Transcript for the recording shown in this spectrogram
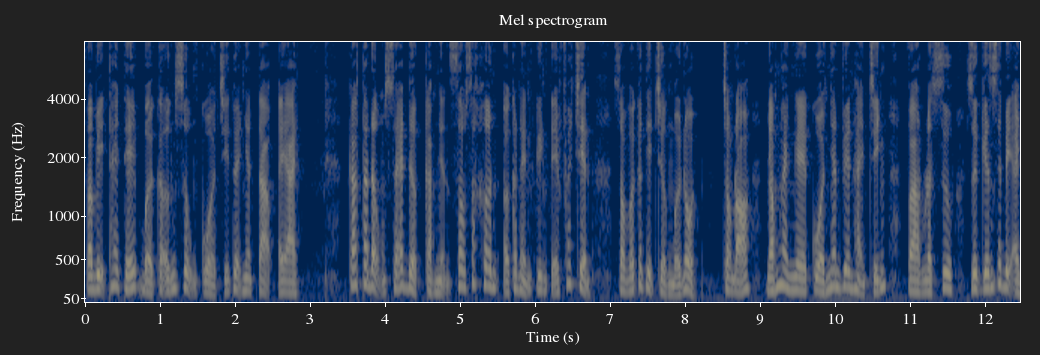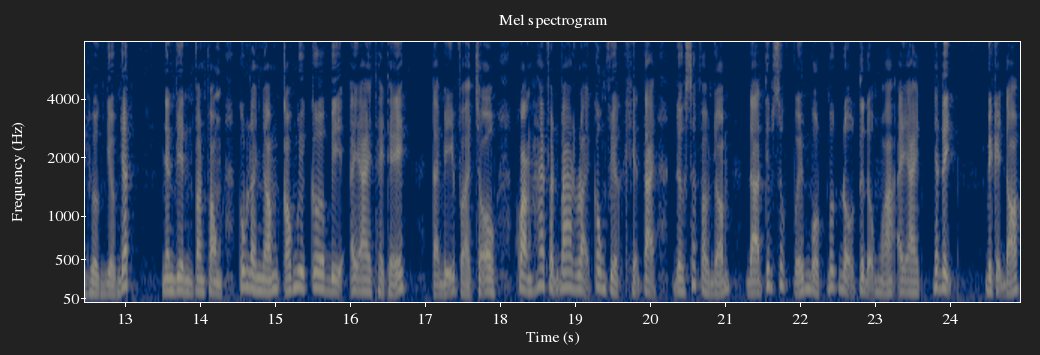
và bị thay thế bởi các ứng dụng của trí tuệ nhân tạo AI. Các tác động sẽ được cảm nhận sâu sắc hơn ở các nền kinh tế phát triển so với các thị trường mới nổi. Trong đó, nhóm ngành nghề của nhân viên hành chính và luật sư dự kiến sẽ bị ảnh hưởng nhiều nhất – Nhân viên văn phòng cũng là nhóm có nguy cơ bị AI thay thế. Tại Mỹ và châu Âu, khoảng 2 phần 3 loại công việc hiện tại được xếp vào nhóm đã tiếp xúc với một mức độ tự động hóa AI nhất định. Bên cạnh đó,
